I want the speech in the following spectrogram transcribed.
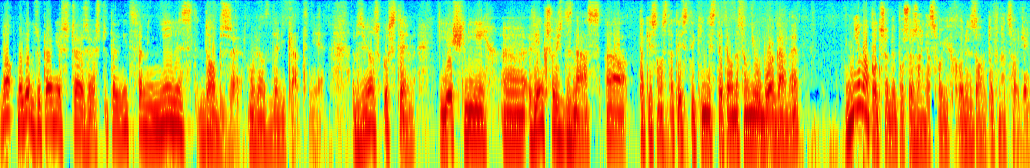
no mówiąc zupełnie szczerze, z czytelnictwem nie jest dobrze, mówiąc delikatnie. W związku z tym, jeśli e, większość z nas, a takie są statystyki, niestety one są nieubłagane, nie ma potrzeby poszerzania swoich horyzontów na co dzień,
